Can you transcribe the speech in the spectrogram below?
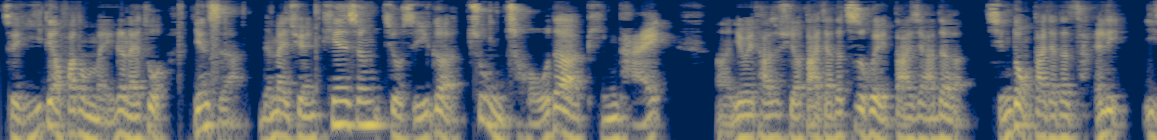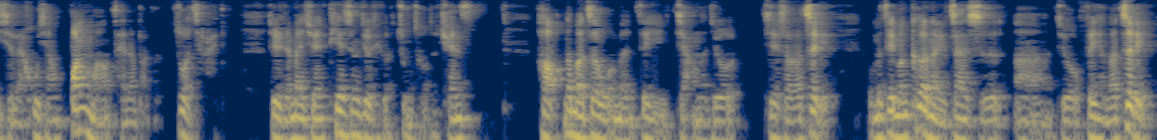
所以一定要发动每个人来做。因此啊，人脉圈天生就是一个众筹的平台啊，因为它是需要大家的智慧、大家的行动、大家的财力一起来互相帮忙，才能把它做起来的。所以人脉圈天生就是一个众筹的圈子。好，那么这我们这一讲呢就介绍到这里。我们这门课呢也暂时啊就分享到这里，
